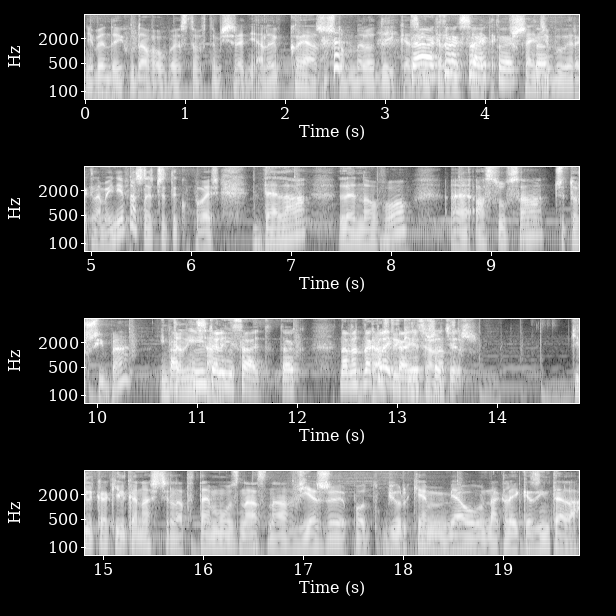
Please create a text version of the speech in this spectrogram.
Nie będę ich udawał, bo jestem w tym średni, ale kojarzysz tą melodyjkę z tak, Intel tak, Insight. Tak, tak, Wszędzie tak. były reklamy. I nieważne, czy ty kupowałeś Della, Lenovo, e, Asusa, czy to Shiba? Intel tak. Intel Insight, tak. Nawet naklejka jest przecież. Lat, kilka, kilkanaście lat temu z nas na wieży pod biurkiem miał naklejkę z Intela.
